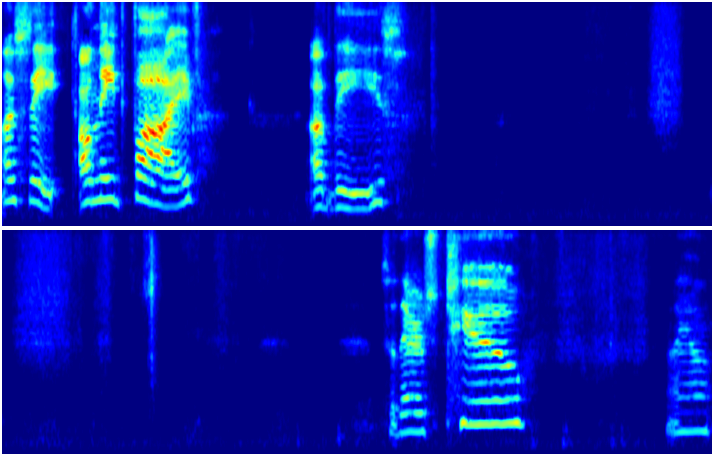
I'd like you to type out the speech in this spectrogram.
Let's see. I'll need five of these. So there's two, well,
